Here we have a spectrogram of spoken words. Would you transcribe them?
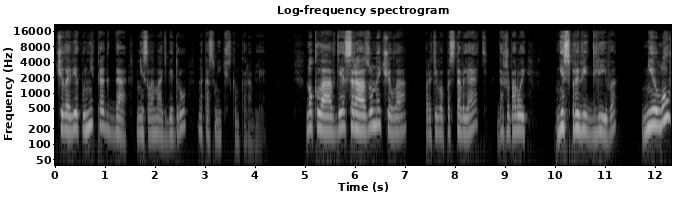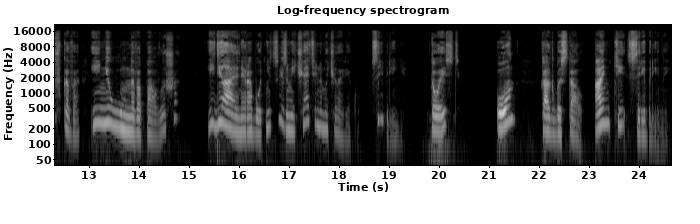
человеку никогда не сломать бедро на космическом корабле. Но Клавдия сразу начала противопоставлять, даже порой несправедливо, неловкого и неумного Павлыша идеальной работнице и замечательному человеку, Серебрине. То есть он как бы стал антисеребриной.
